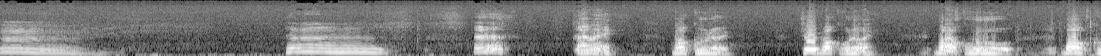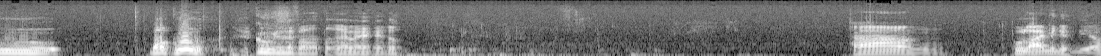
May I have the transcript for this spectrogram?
อืม อืมเอ้อทางไหนบอกกูเลยช่วยบอกกูหน่อย บอกกู บอกกู บอกกู กูจะมาเตอแล้วทางกูร้ายไม่หนึ่งเดียว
